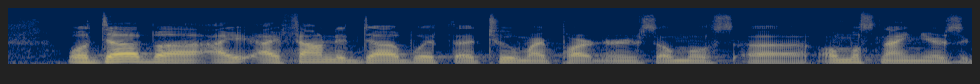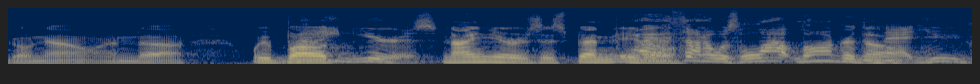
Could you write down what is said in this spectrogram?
well, Dub, uh, I, I, founded Dub with uh, two of my partners almost uh, almost nine years ago now, and uh, we borrowed nine years. Nine years. It's been. You know, I thought it was a lot longer than no. that. You've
